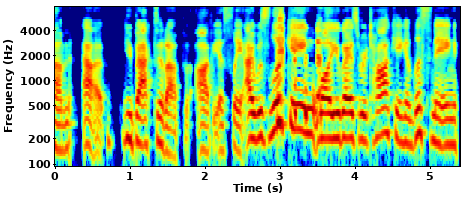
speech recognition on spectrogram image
um uh, you backed it up obviously. I was looking while you guys were talking and listening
